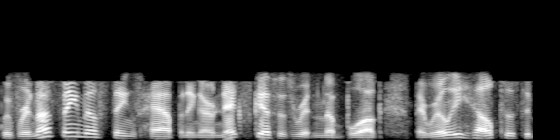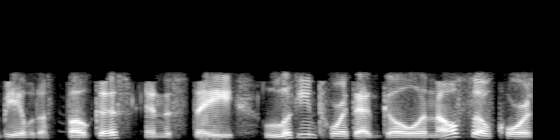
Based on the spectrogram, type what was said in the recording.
but if we're not seeing those happening. Our next guest has written a book that really helps us to be able to focus and to stay looking toward that goal and also, of course,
